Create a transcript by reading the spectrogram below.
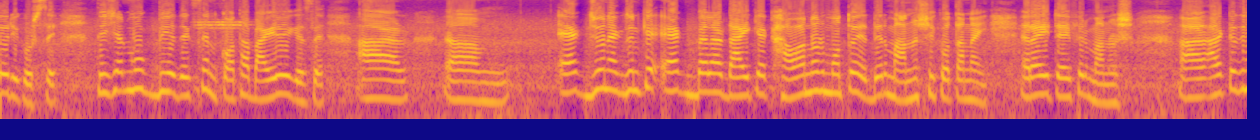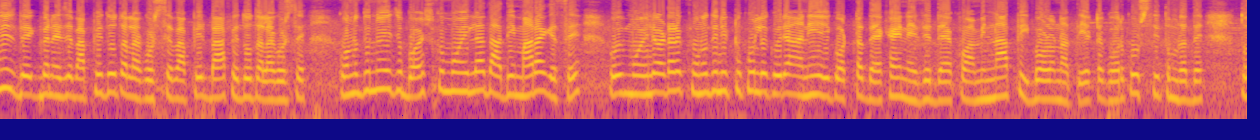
তৈরি করছে। তিশার মুখ দিয়ে দেখছেন, কথা বাইরে গেছে। আর একজন একজনকে এক বেলা ডাইকে খাওয়ানোর মতো এদের মানসিকতা নাই। এরা এই টাইপের মানুষ। আর আরেকটা জিনিস দেখবেন, এই যে বাপি দোতলা করছে, বাপির বাপে দোতলা করছে। কোনোদিনও এই যে বয়স্ক মহিলা দাদি মারা গেছে, ওই মহিলাটার কোনোদিন একটু কুলে করে আনি এই ঘরটা দেখায় নাই যে, দেখো, আমি নাতি, বড় নাতি, একটা ঘর করছি তোমরা তো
